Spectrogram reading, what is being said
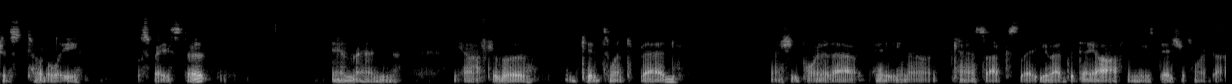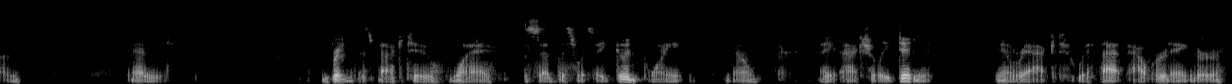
just totally spaced it. And then, you know, after the kids went to bed, and she pointed out, hey, you know, it kind of sucks that you had the day off and these dishes weren't done. And bring this back to why I said this was a good point, you know, I actually didn't, you know, react with that outward anger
